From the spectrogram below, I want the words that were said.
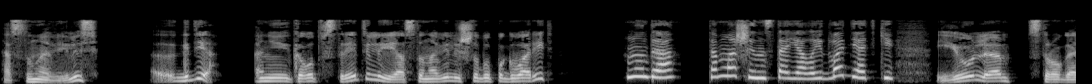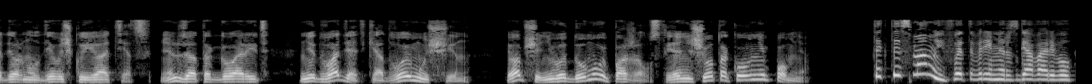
«Остановились? Э, где? Они кого-то встретили и остановились, чтобы поговорить?» «Ну да, там машина стояла и два дядьки». «Юля», — строго одернул девочку ее отец, — «нельзя так говорить. Не два дядьки, а двое мужчин. И вообще не выдумывай, пожалуйста, я ничего такого не помню». «Так ты с мамой в это время разговаривал?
